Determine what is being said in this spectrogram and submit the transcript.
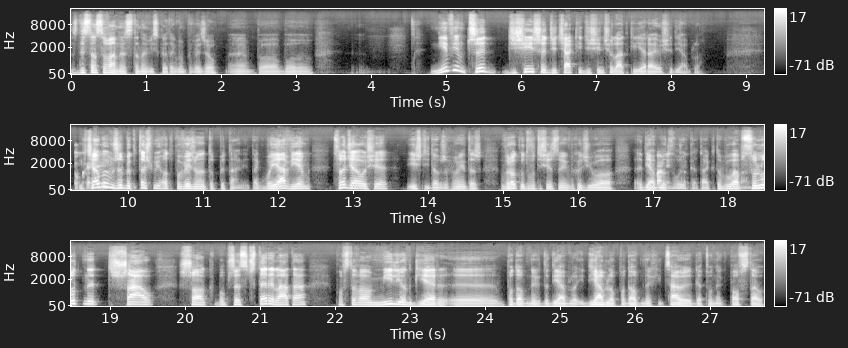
zdystansowane stanowisko, tak bym powiedział, e, bo, bo nie wiem, czy dzisiejsze dzieciaki, dziesięciolatki jarają się Diablo. Okay. I chciałbym, żeby ktoś mi odpowiedział na to pytanie, tak? Bo ja wiem, co działo się, jeśli dobrze pamiętasz, w roku 2000, jak wychodziło Diablo Pamiętam. 2, tak? To był absolutny szał, szok, bo przez 4 lata powstawało milion gier y, podobnych do Diablo i Diablo podobnych i cały gatunek powstał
